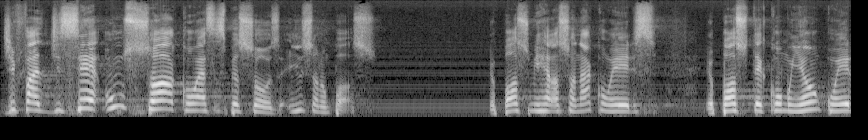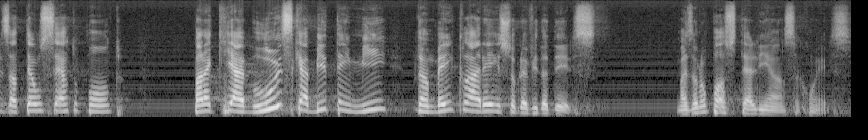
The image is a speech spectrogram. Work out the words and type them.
de, de ser um só com essas pessoas. Isso eu não posso. Eu posso me relacionar com eles, eu posso ter comunhão com eles até um certo ponto, para que a luz que habita em mim também clareie sobre a vida deles. Mas eu não posso ter aliança com eles.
